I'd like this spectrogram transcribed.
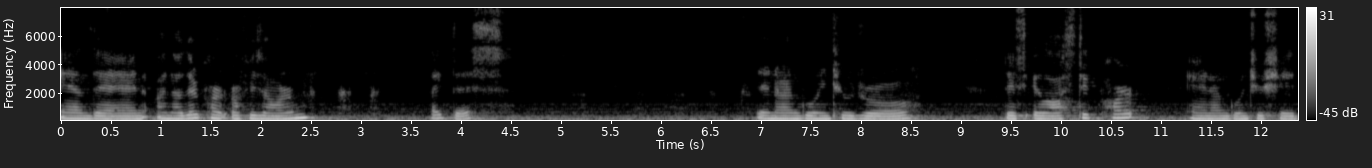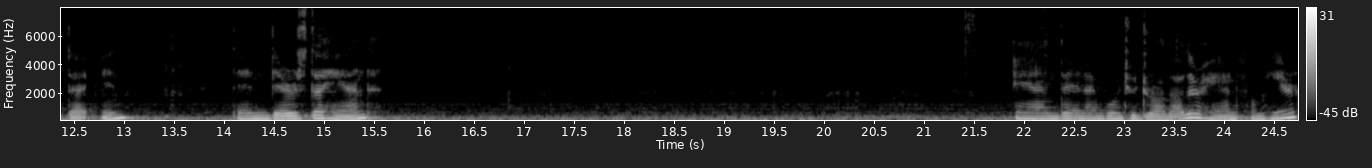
And then another part of his arm like this. Then I'm going to draw this elastic part and I'm going to shade that in. Then there's the hand. And then I'm going to draw the other hand from here.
